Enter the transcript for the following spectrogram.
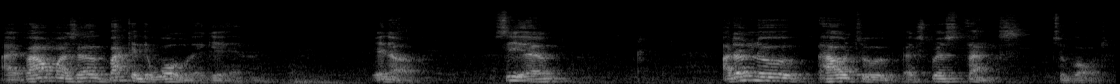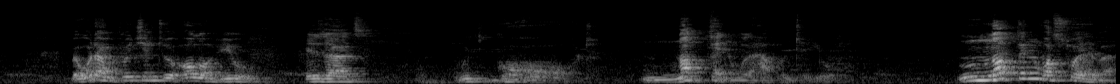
I found myself back in the world again. You know, see, um, I don't know how to express thanks to God. But what I'm preaching to all of you is that with God, nothing will happen to you. Nothing whatsoever.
